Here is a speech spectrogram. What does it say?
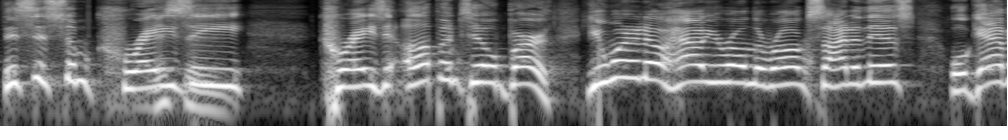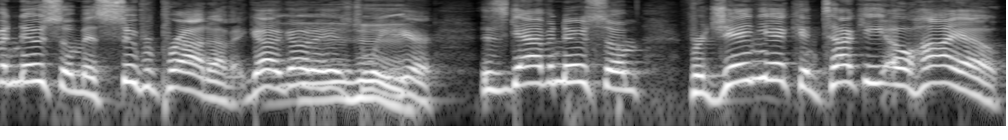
This is some crazy, crazy up until birth. You want to know how you're on the wrong side of this? Well, Gavin Newsom is super proud of it. Go go to his tweet mm-hmm. here. This is Gavin Newsom, Virginia, Kentucky, Ohio.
